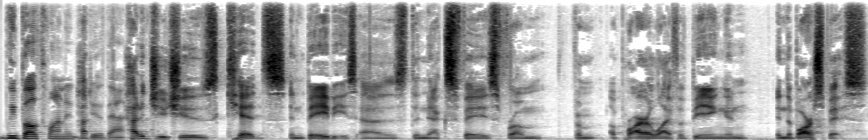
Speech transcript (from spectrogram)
We both wanted to do that. how did you choose kids and babies as the next phase from from a prior life of being in in the bar space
